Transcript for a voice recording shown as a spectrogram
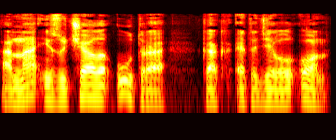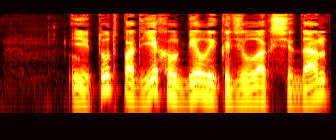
Она изучала утро, как это делал он. И тут подъехал белый кадиллак-седан,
